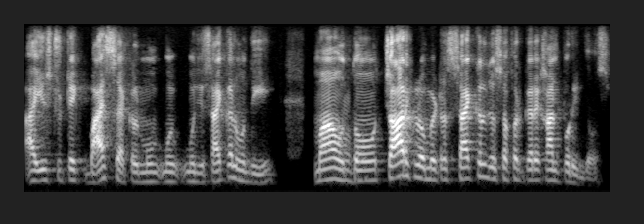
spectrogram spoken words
I use to take bicycle मुंहिंजी साइकिल हूंदी माँ हुतां चार किलोमीटर साइकिल जो सफ़र करे खानपुर ईंदो हुउसि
